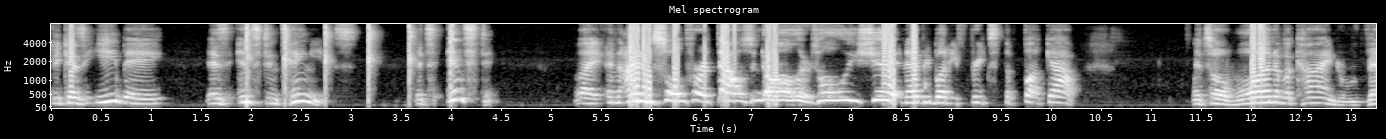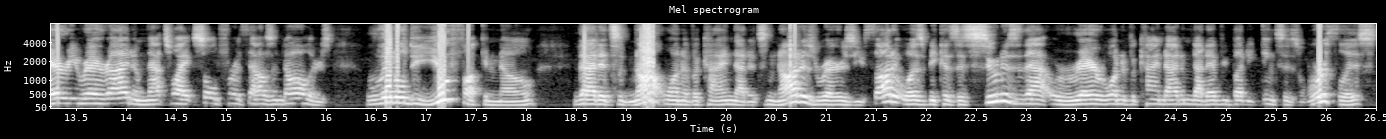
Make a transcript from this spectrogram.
because eBay is instantaneous. It's instant. Like an item sold for a thousand dollars. Holy shit. And everybody freaks the fuck out. It's a one of a kind, very rare item. That's why it sold for a thousand dollars. Little do you fucking know that it's not one of a kind, that it's not as rare as you thought it was, because as soon as that rare one of a kind item that everybody thinks is worthless,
